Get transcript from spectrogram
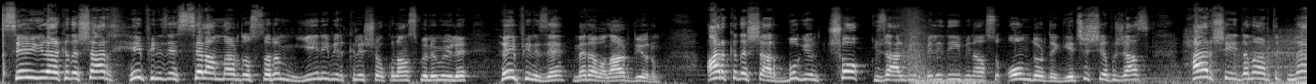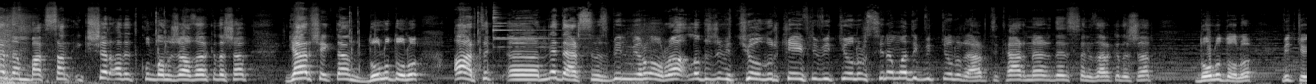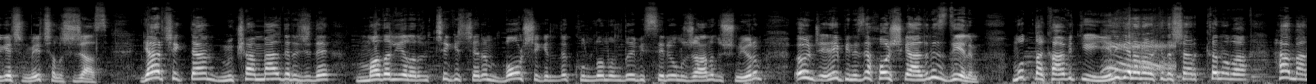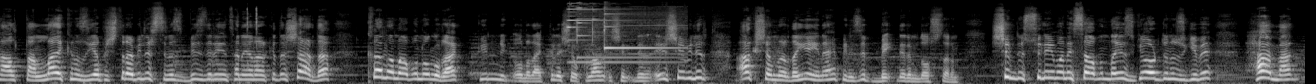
Sevgili arkadaşlar, hepinize selamlar dostlarım. Yeni bir Clash of Clans bölümüyle hepinize merhabalar diyorum. Arkadaşlar bugün çok güzel bir belediye binası 14'e geçiş yapacağız. Her şeyden artık nereden baksan ikişer adet kullanacağız arkadaşlar. Gerçekten dolu dolu. Artık e, ne dersiniz bilmiyorum ama rahatlatıcı video olur, keyifli video olur, sinematik video olur. Artık her neredesiniz arkadaşlar dolu dolu video geçirmeye çalışacağız. Gerçekten mükemmel derecede madalyaların, çekiçlerin bol şekilde kullanıldığı bir seri olacağını düşünüyorum. Önce hepinize hoş geldiniz diyelim. Mutlaka videoya yeni gelen arkadaşlar kanala hemen alttan like'ınızı yapıştırabilirsiniz. Bizleri yeni tanıyan arkadaşlar da kanala abone olarak günlük olarak Clash of Clans içeriklerine erişebilir. Akşamları da yayına hepinizi beklerim dostlarım. Şimdi Süleyman hesabındayız. Gördüğünüz gibi hemen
